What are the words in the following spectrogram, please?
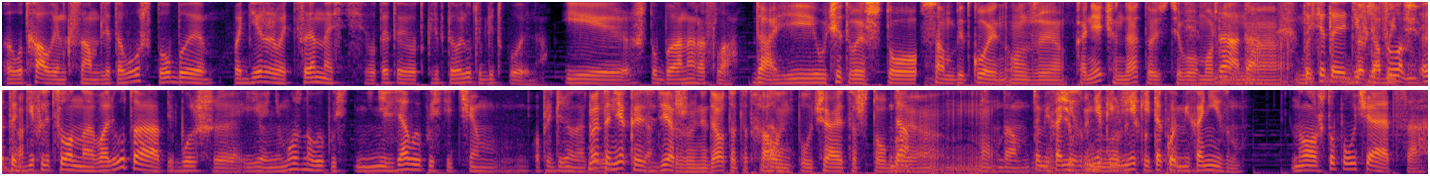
вот халвинг сам для того, чтобы поддерживать ценность вот этой вот криптовалюты биткоина и чтобы она росла. Да, и учитывая, что сам биткоин, он же конечен, да, то есть его можно да, на, да. То есть это, дефляцион, добыть, это да. дефляционная валюта, больше ее не можно выпустить, нельзя выпустить, чем определенное Ну, это некое да. сдерживание, да, вот этот халвинг да. получается, чтобы... Да, ну, да. это механизм, некий, некий такой механизм. Но что получается?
